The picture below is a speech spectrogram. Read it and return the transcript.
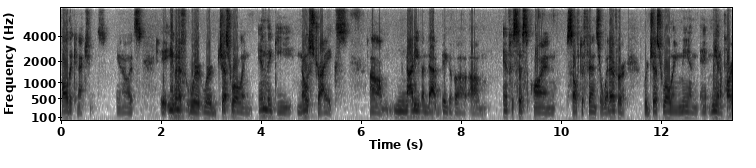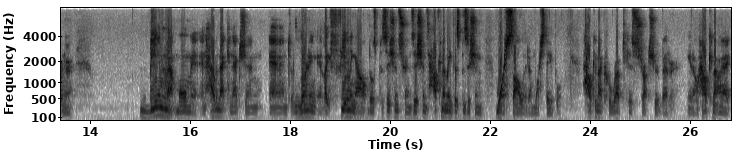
all the connections. You know, it's even if we're, we're just rolling in the gi, no strikes, um, not even that big of a um, emphasis on self defense or whatever. We're just rolling me and eh, me and a partner. Being in that moment and having that connection and learning, eh, like feeling out those positions, transitions. How can I make this position more solid and more stable? How can I corrupt his structure better? You know, how can I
